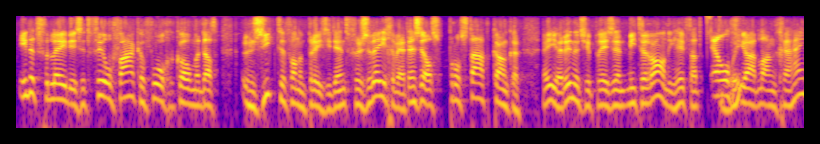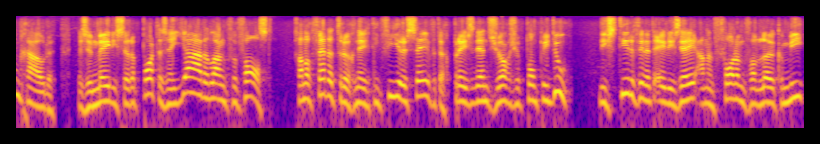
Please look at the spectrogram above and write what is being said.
in het verleden is het veel vaker voorgekomen dat een ziekte van een president verzwegen werd. En zelfs prostaatkanker. je herinnert je, president Mitterrand die heeft dat elf jaar lang geheim gehouden. Zijn medische rapporten zijn jarenlang vervalst. Ga nog verder terug, 1974. President Georges Pompidou. Die stierf in het Elysée aan een vorm van leukemie.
